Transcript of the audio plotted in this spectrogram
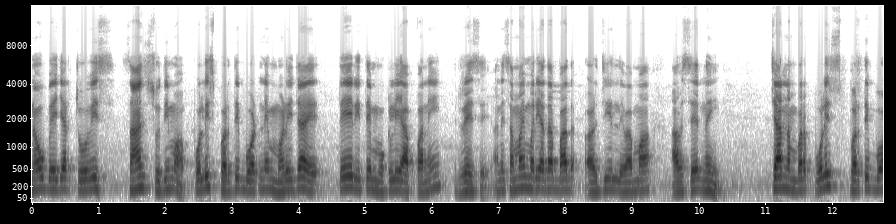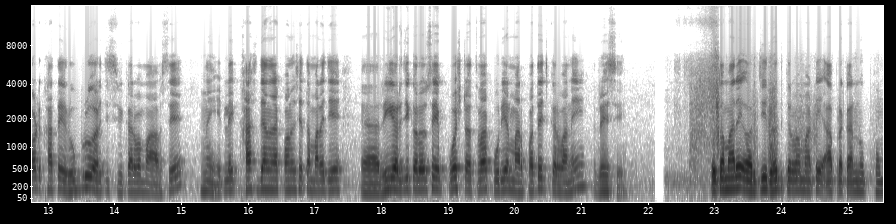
નવ બે હજાર ચોવીસ સાંજ સુધીમાં પોલીસ ભરતી બોર્ડને મળી જાય તે રીતે મોકલી આપવાની રહેશે અને સમય મર્યાદા બાદ અરજી લેવામાં આવશે નહીં. ચાર નંબર, પોલીસ ભરતી બોર્ડ ખાતે રૂબરૂ અરજી સ્વીકારવામાં આવશે નહીં. એટલે ખાસ ધ્યાન રાખવાનું છે, તમારે જે રી અરજી કરો છો એ પોસ્ટ અથવા કુરિયર મારફતે જ કરવાની રહેશે. તો તમારે અરજી રદ કરવા માટે આ પ્રકારનું ફોર્મ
